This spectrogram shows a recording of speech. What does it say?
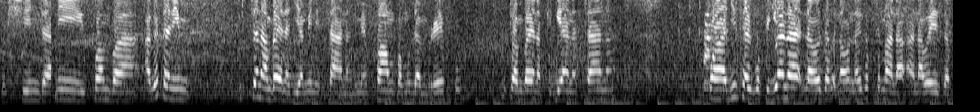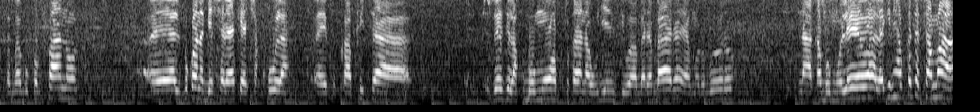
kushinda ni kwamba Agata ni msichana ambaye anajiamini sana. Nimemfahamu kwa muda mrefu, mtu ambaye anapigana sana. Kwa jinsi alivyopigana naweza, na, naweza kusema ana, anaweza kwa sababu kwa mfano e, alipokuwa na biashara yake ya chakula e, kukapita zoezi la kubomoa kutokana na ujenzi wa barabara ya Morogoro na akabomolewa, lakini hakukata tamaa,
